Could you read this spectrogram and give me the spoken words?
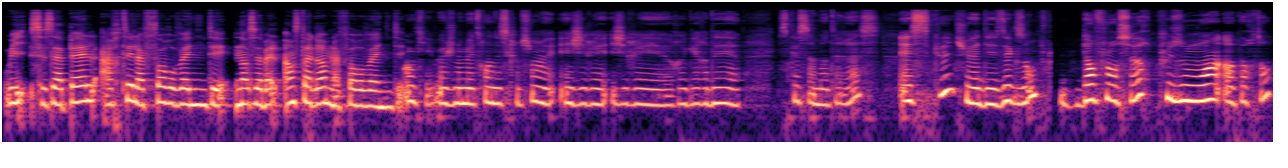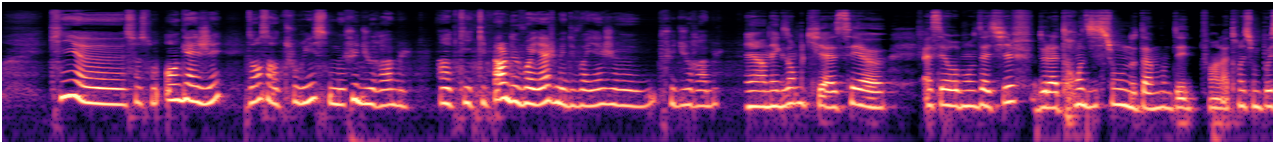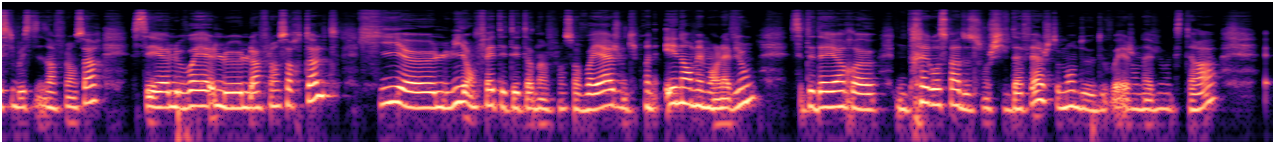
Oui, ça s'appelle Arte la foire aux vanités. Non, ça s'appelle Instagram la foire aux vanités. Ok, bah, je le mettrai en description et, j'irai, j'irai regarder euh, parce que ça m'intéresse. Est-ce que tu as des exemples d'influenceurs plus ou moins importants qui euh, se sont engagés dans un tourisme plus durable? Enfin, qui, qui parlent de voyage, mais de voyage euh, plus durable Il y a un exemple qui est assez assez représentatif de la transition, notamment des, enfin, la transition possible aussi des influenceurs. C'est euh, le l'influenceur Tolt, qui euh, lui, en fait, était un influenceur voyage, donc qui prenait énormément l'avion. C'était d'ailleurs euh, une très grosse part de son chiffre d'affaires, justement, de, de, voyage en avion, etc.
